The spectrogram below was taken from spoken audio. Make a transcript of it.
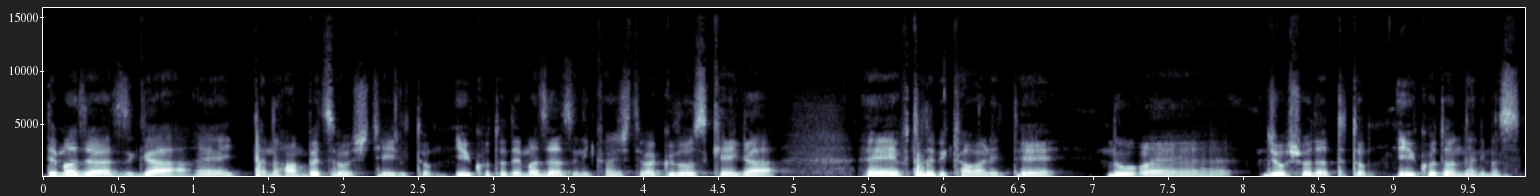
で、マザーズが、えー、一旦の反発をしているということで、マザーズに関してはグロース系が、えー、再び買われての、えー、上昇だったということになります。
